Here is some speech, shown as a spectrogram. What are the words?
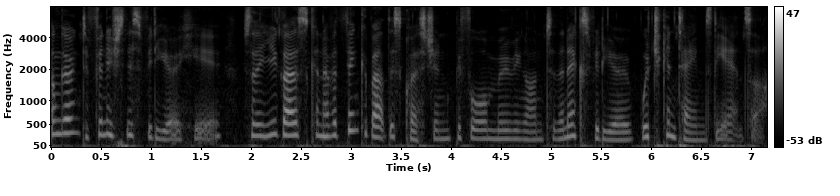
I'm going to finish this video here so that you guys can have a think about this question before moving on to the next video which contains the answer.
